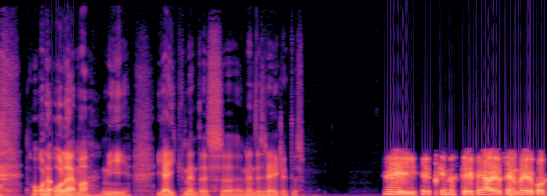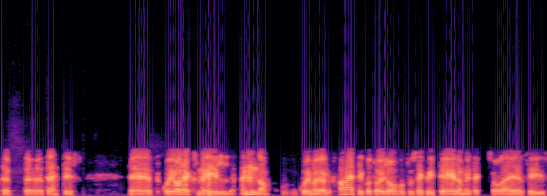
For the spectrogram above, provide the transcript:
ole, olema nii jäik nendes, nendes reeglites? ei, et kindlasti ei pea ja see on veel kord, et äh, tähtis, et kui oleks meil noh, kui meil oleks ametliku toiduohutuse kriteeriumid, eks ole, ja siis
